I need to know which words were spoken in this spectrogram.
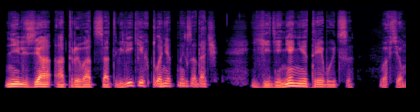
Нельзя отрываться от великих планетных задач. Единение требуется во всем.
